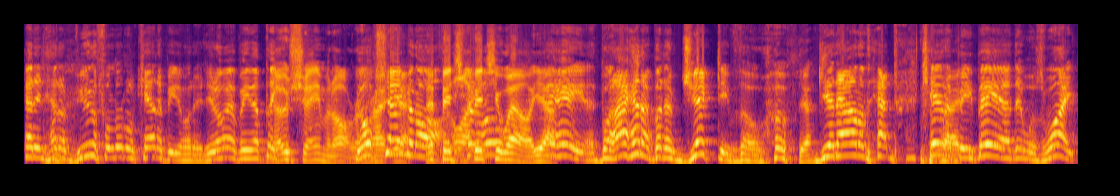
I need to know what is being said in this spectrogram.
And it had a beautiful little canopy on it. You know, I mean, I'm thinking, No shame at all, right? no Right, shame yeah. at all. It fits- know? fits you well, yeah. Hey, but I had a, an objective though. Yeah. Get out of that canopy Right. bed that was white.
